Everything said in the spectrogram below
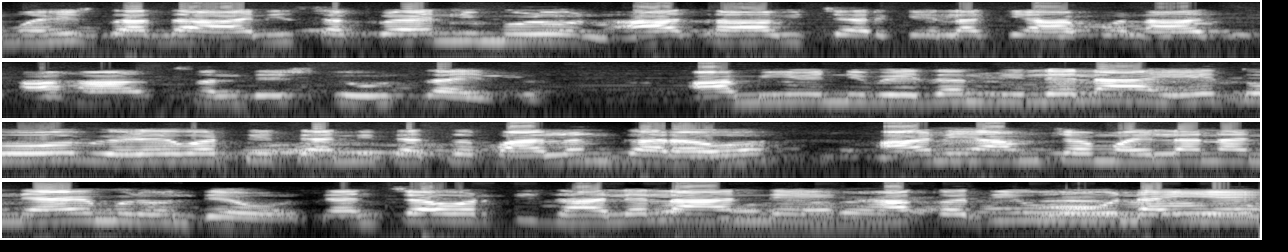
महेश दादा आणि सगळ्यांनी मिळून आज हा विचार केला की आपण आज हा संदेश घेऊन जायचं. आम्ही निवेदन दिलेलं आहे. तो वेळेवरती त्यांनी त्याचं पालन करावं आणि आमच्या महिलांना न्याय मिळवून देव. त्यांच्यावरती झालेला अन्याय हा कधी होऊ नये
